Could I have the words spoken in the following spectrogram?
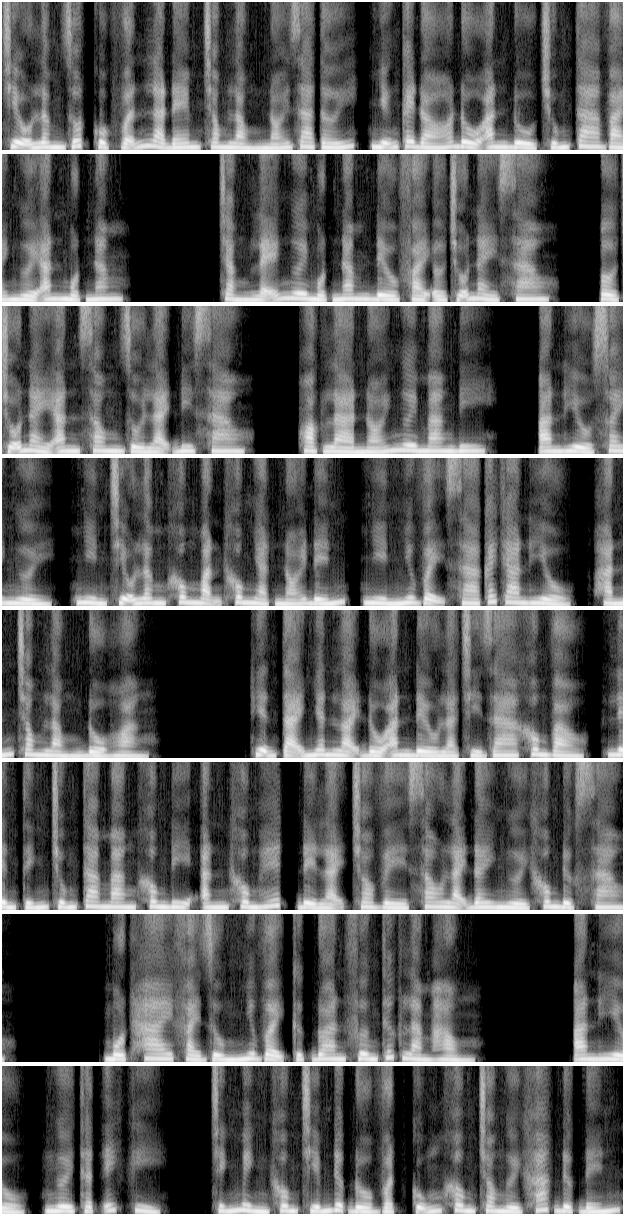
Triệu Lâm rốt cuộc vẫn là đem trong lòng nói ra tới, những cái đó đồ ăn đủ chúng ta vài người ăn một năm. Chẳng lẽ ngươi một năm đều phải ở chỗ này sao? Ở chỗ này ăn xong rồi lại đi sao? Hoặc là nói ngươi mang đi. An Hiểu xoay người, nhìn Triệu Lâm không mặn không nhạt nói đến, nhìn như vậy xa cách An Hiểu, hắn trong lòng đổ hoàng. Hiện tại nhân loại đồ ăn đều là chỉ ra không vào, liền tính chúng ta mang không đi ăn không hết để lại cho về sau lại đây người không được sao. Một hai phải dùng như vậy cực đoan phương thức làm hỏng. An hiểu, người thật ích kỷ, chính mình không chiếm được đồ vật cũng không cho người khác được đến.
